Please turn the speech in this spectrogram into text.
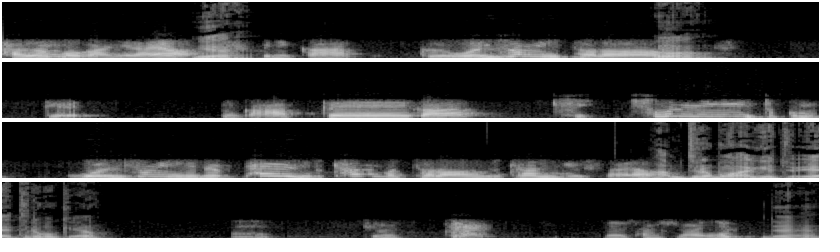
자전거가 아니라요. 예. 그러니까 그 원숭이처럼 어. 이렇게 그러니까 앞에가 기- 손이 조금 원숭이를 팔 이렇게 하는 것처럼 이렇게 하는 게 있어요. 한번 들어보면 알겠죠. 예, 들어볼게요. 지금 네 잠시만요. 네.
